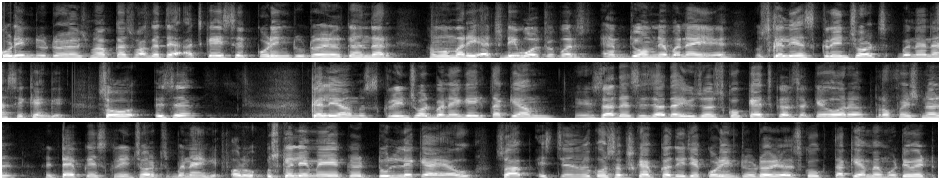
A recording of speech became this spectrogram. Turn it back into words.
कोडिंग ट्यूटोरियल्स में आपका स्वागत है। आज के इस कोडिंग ट्यूटोरियल के अंदर हम हमारी एच डी वॉलपेपर ऐप जो हमने बनाई है उसके लिए स्क्रीनशॉट्स बनाना सीखेंगे। सो so, इस के लिए हम स्क्रीनशॉट बनाएँगे ताकि हम ज़्यादा से ज़्यादा यूज़र्स को कैच कर सके और प्रोफेशनल टाइप के स्क्रीनशॉट्स बनाएँगे। और उसके लिए मैं एक टूल लेके आया हूँ। सो so, आप इस चैनल को सब्सक्राइब कर दीजिए कोडिंग ट्यूटोरियल्स को ताकि हमें मोटिवेट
